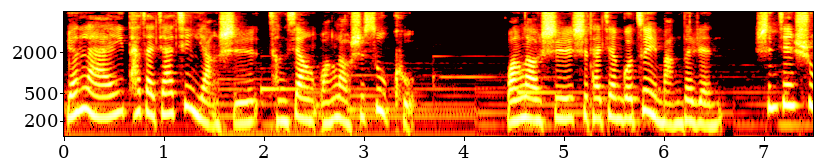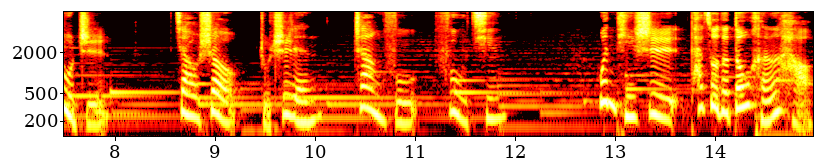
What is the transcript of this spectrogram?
原来他在家静养时，曾向王老师诉苦。王老师是他见过最忙的人，身兼数职，教授、主持人。”丈夫、父亲，问题是，他做的都很好，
